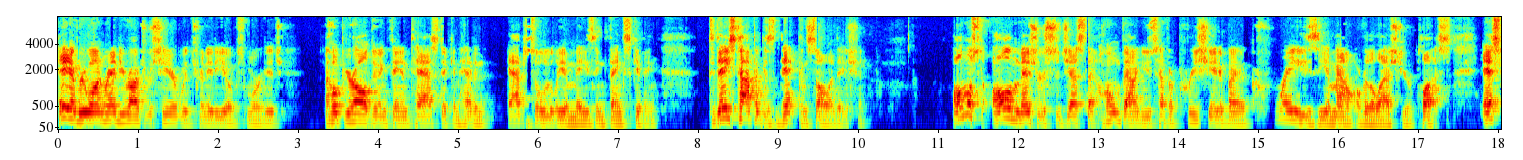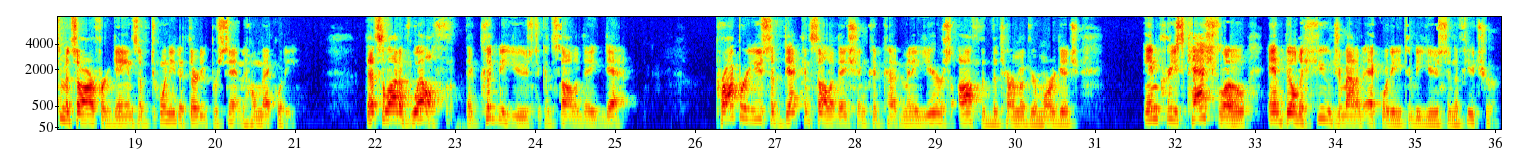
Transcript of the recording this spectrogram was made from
Hey everyone, Randy Rodgers here with Trinity Oaks Mortgage. I hope you're all doing fantastic and had an absolutely amazing Thanksgiving. Today's topic is debt consolidation. Almost all measures suggest that home values have appreciated by a crazy amount over the last year plus. Estimates are for gains of 20 to 30% in home equity. That's a lot of wealth that could be used to consolidate debt. Proper use of debt consolidation could cut many years off the term of your mortgage, increase cash flow, and build a huge amount of equity to be used in the future.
